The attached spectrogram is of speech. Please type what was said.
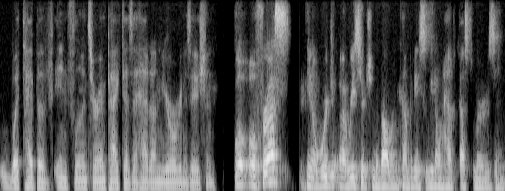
what type of influence or impact has it had on your organization? Well, well, for us, you know, we're a research and development company, so we don't have customers, and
